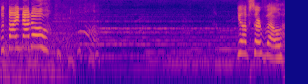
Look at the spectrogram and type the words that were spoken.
Goodbye, Nano! You have served well.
